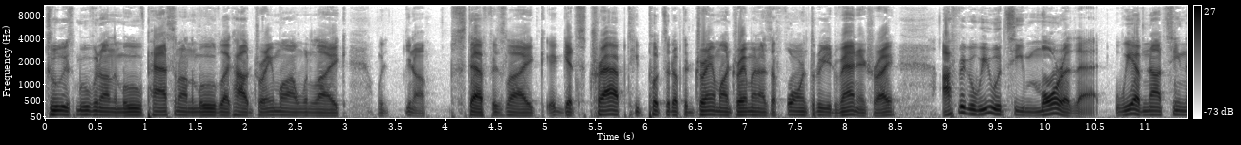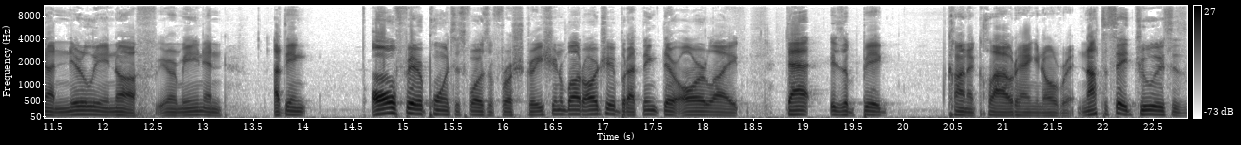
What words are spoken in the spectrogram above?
Julius moving on the move, passing on the move, like how Draymond would like when you know Steph is like it gets trapped, he puts it up to Draymond. Draymond has a four and three advantage, right? I figure we would see more of that. We have not seen that nearly enough. You know what I mean? And I think all fair points as far as the frustration about RJ, but I think there are like that is a big kind of cloud hanging over it. Not to say Julius is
